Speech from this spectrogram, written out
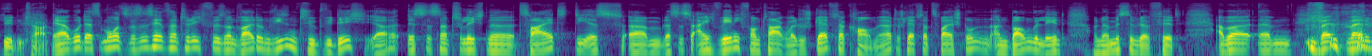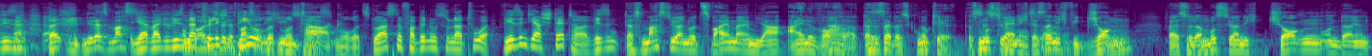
Jeden Tag. Ja gut, das Moritz, das ist jetzt natürlich für so einen Wald- und Wiesentyp wie dich, ja, ist es natürlich eine Zeit, die ist, ähm, das ist eigentlich wenig vom Tag, weil du schläfst ja kaum, ja, du schläfst ja zwei Stunden an den Baum gelehnt und dann bist du wieder fit. Aber ähm, weil, weil du diesen, weil, Nee, das machst du- ja, weil du diesen um natürlichen ja Biorhythmus jeden hast. Moritz. Du hast eine Verbindung zur Natur. Wir sind ja Städter, wir sind Das machst du ja nur zweimal im Jahr eine Woche. Ah, okay. Das ist ja das Gute. Okay. Das, Das musst ist du ja nicht. Das ist ja nicht wie Joggen. Weißt du, da musst du ja nicht joggen und dann,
